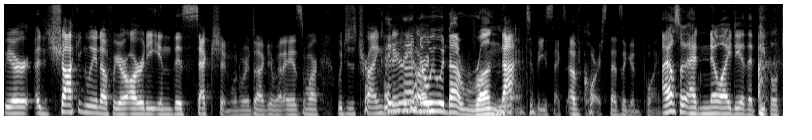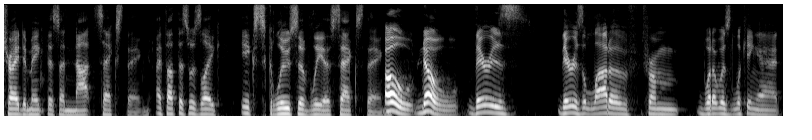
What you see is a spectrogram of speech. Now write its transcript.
we are uh, shockingly enough, we are already in this section when we're talking about ASMR, which is trying I very not hard know we would not run not there. to be sex. Of course, that's a good point. I also had no idea that people tried to make this a not sex thing. I thought this was like exclusively a sex thing. Oh no, there is there is a lot of from what I was looking at.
